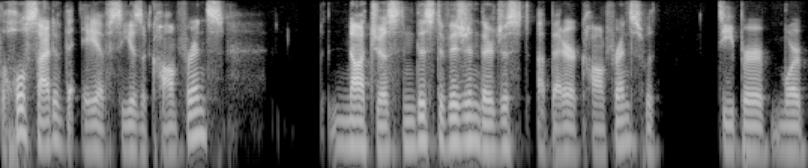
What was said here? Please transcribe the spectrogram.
the whole side of the AFC as a conference, not just in this division, they're just a better conference with deeper, more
